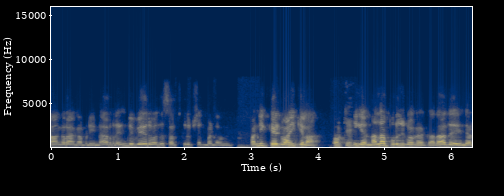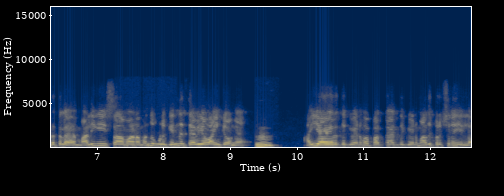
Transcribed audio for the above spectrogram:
வாங்குறாங்க அப்படின்னா ரெண்டு பேர் வந்து சப்ஸ்கிரிப்ஷன் பண்ண பண்ணி கேட்டு வாங்கிக்கலாம். ஓகே. நீங்க நல்லா புரிஞ்சுக்கோங்க. அதாவது இந்த இடத்துல மளிகை சாமானம் வந்து உங்களுக்கு என்ன தேவையோ வாங்கிக்கோங்க. ஐயாயிரத்துக்கு வேணுமா பத்தாயிரத்துக்கு வேணுமா அது பிரச்சனை இல்ல.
